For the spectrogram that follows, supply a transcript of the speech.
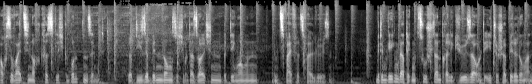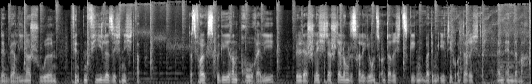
Auch soweit sie noch christlich gebunden sind, wird diese Bindung sich unter solchen Bedingungen im Zweifelsfall lösen. Mit dem gegenwärtigen Zustand religiöser und ethischer Bildung an den Berliner Schulen finden viele sich nicht ab. Das Volksbegehren pro Rallye will der Schlechterstellung des Religionsunterrichts gegenüber dem Ethikunterricht ein Ende machen.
